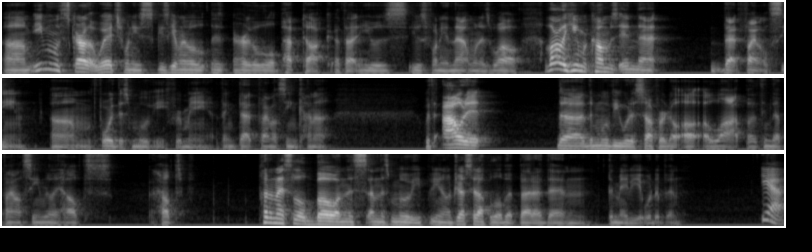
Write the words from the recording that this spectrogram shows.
Um, even with Scarlet Witch, when he's he's giving her, the little- pep talk, I thought he was he was funny in that one as well. A lot of the humor comes in that that final scene um, for this movie. For me, I think that final scene kind of without it, the the movie would have suffered a, a lot. But I think that final scene really helped helped put a nice little bow on this on this movie. You know, dress it up a little bit better than than maybe it would have been. Yeah,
